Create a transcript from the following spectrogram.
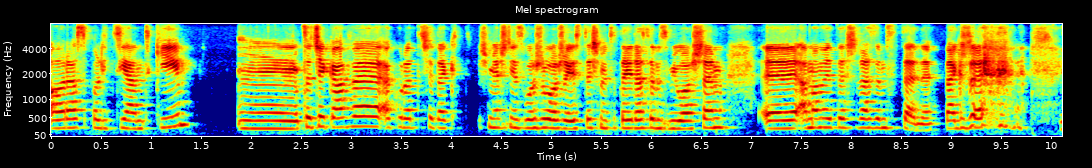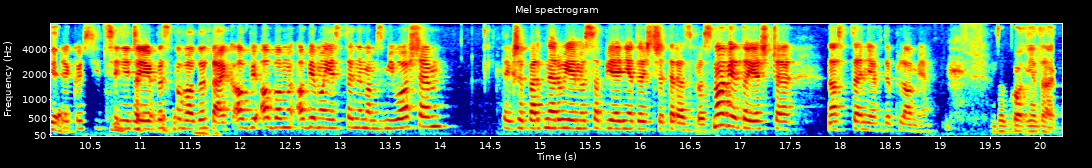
oraz policjantki. Mm, Co ciekawe, akurat się tak śmiesznie złożyło, że jesteśmy tutaj razem z Miłoszem, e, a mamy też razem sceny, także Nie. jakoś nic się nie dzieje bez powodu. Tak, obie, obie moje sceny mam z Miłoszem, Także partnerujemy sobie nie dość, że teraz w rozmowie, to jeszcze na scenie w dyplomie. Dokładnie tak.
